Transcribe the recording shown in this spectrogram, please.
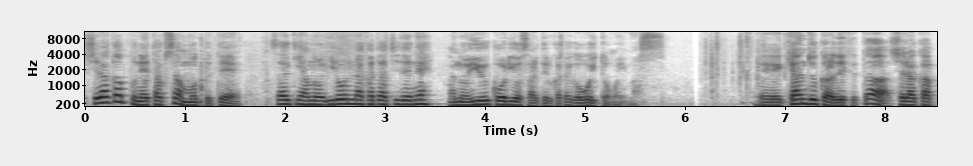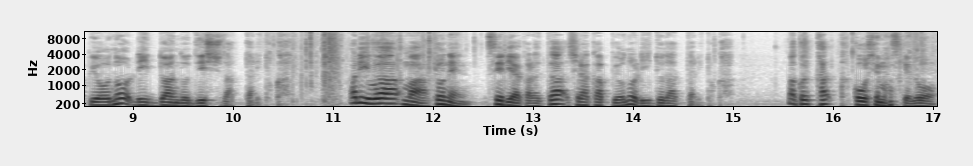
シェラカップね、たくさん持ってて、最近あの、いろんな形でね、あの、有効利用されてる方が多いと思います。えー、キャンドゥから出てたシェラカップ用のリッドディッシュだったりとか、あるいは、まあ、去年、セリアから出たシェラカップ用のリッドだったりとか、まあ、これ加工してますけど、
